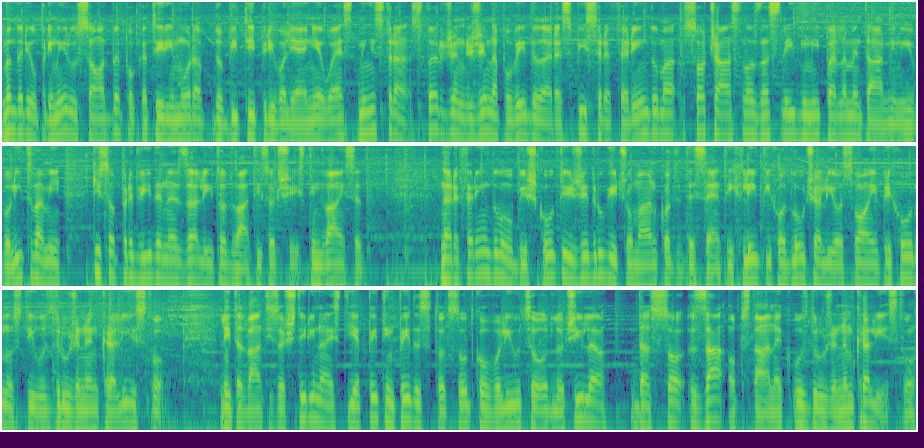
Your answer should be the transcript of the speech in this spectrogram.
Vendar je v primeru sodbe, po kateri mora dobiti privoljenje Westminstra, Sturgeon že napovedala razpis referenduma sočasno z naslednjimi parlamentarnimi volitvami, ki so predvidene za leto 2026. Na referendumu bi Škoti že drugič v manj kot desetih letih odločali o svoji prihodnosti v Združenem kraljestvu. Leta 2014 je 55 odstotkov voljivcev odločilo, da so za obstanek v Združenem kraljestvu.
